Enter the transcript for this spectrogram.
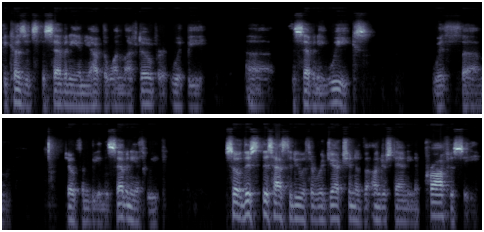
because it's the 70 and you have the one left over, it would be uh, the 70 weeks with um, Jotham being the 70th week. So this this has to do with a rejection of the understanding of prophecy.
